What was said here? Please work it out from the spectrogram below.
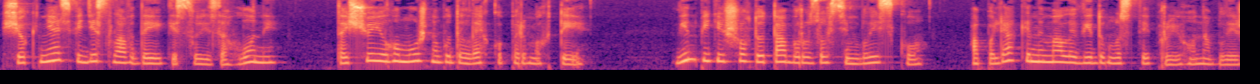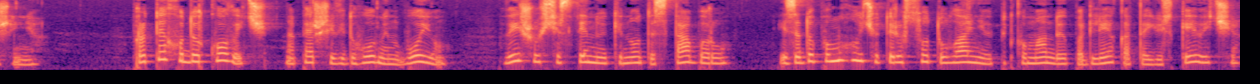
що князь відіслав деякі свої загони та що його можна буде легко перемогти. Він підійшов до табору зовсім близько, а поляки не мали відомостей про його наближення. Проте Ходоркович на перший відгомін бою вийшов з частиною кіноти з табору і за допомогою 400 уланів під командою Падлєка та Юськевича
